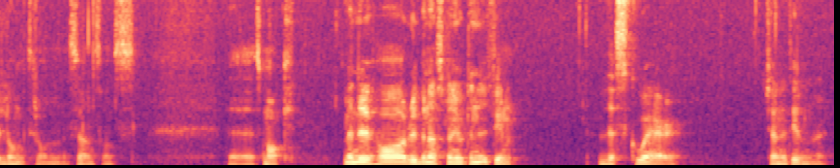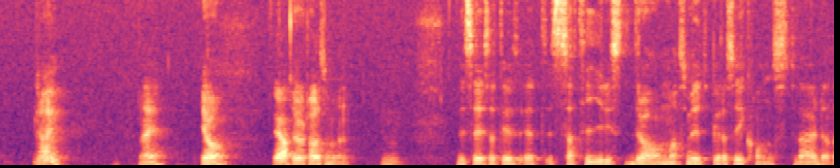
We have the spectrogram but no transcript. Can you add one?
är långt från Svenssons eh, smak. Men nu har Ruben Östlund gjort en ny film. The Square. Känner ni till den här? Nej. Nej? Ja? Ja. Du har hört talas om den? Mm. Det sägs att det är ett satiriskt drama som utspelar sig i konstvärlden.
